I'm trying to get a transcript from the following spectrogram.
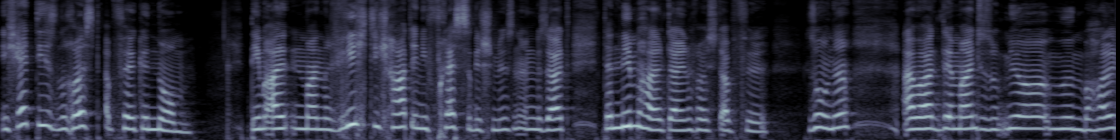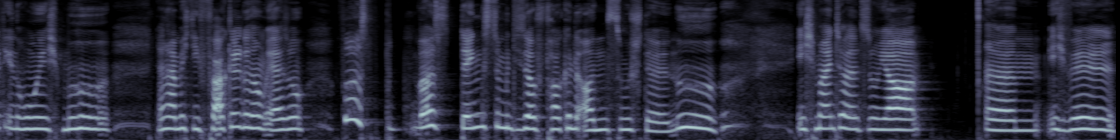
ich hätte diesen Röstapfel genommen dem alten Mann richtig hart in die Fresse geschmissen und gesagt, dann nimm halt deinen Röstapfel. So, ne? Aber der meinte so, ja, behalt ihn ruhig. Dann habe ich die Fackel genommen. Er so, was, was denkst du mit dieser Fackel anzustellen? Ich meinte halt so, ja, ähm, ich will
